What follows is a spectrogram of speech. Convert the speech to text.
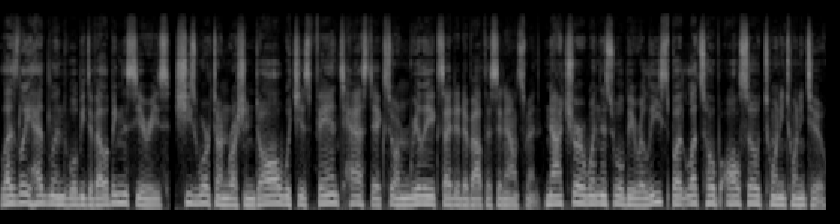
Leslie Headland will be developing the series. She's worked on Russian Doll, which is fantastic, so I'm really excited about this announcement. Not sure when this will be released, but let's hope also 2022.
